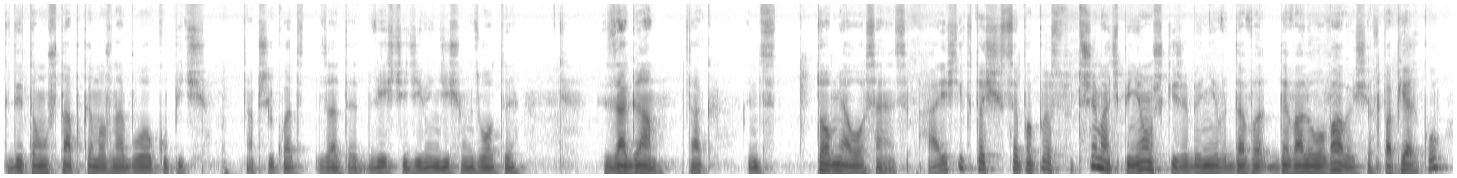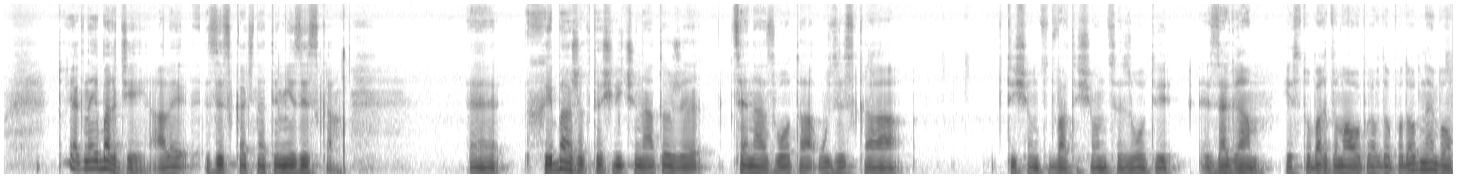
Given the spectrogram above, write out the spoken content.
gdy tą sztabkę można było kupić na przykład za te 290 zł za gram, tak? Więc to miało sens. A jeśli ktoś chce po prostu trzymać pieniążki, żeby nie dewa- dewaluowały się w papierku, to jak najbardziej, ale zyskać na tym nie zyska. E, chyba, że ktoś liczy na to, że cena złota uzyska 1000-2000 zł za gram. Jest to bardzo mało prawdopodobne, bo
